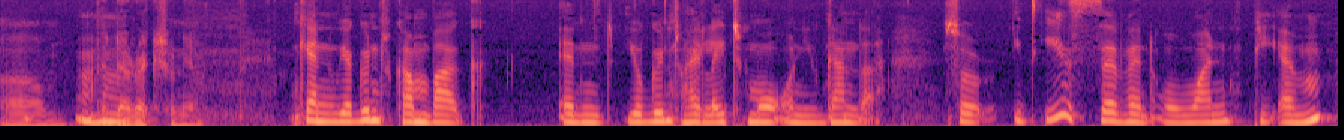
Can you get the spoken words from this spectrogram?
um, the Mhm. direction, yeah. Ken, we are going to come back and you're going to highlight more on Uganda. So it is 7.01 p.m.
